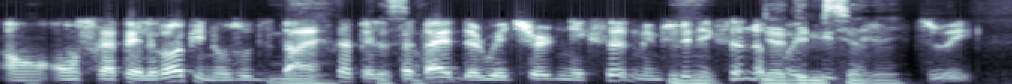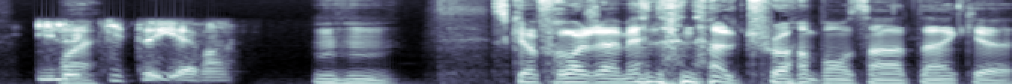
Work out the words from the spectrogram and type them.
On, se rappellera, puis nos auditeurs se rappellent peut-être de Richard Nixon, mais M. Mhm. Nixon n'a pas été destitué. Il a quitté avant. Mm-hmm. Ce que fera jamais Donald Trump, on s'entend que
